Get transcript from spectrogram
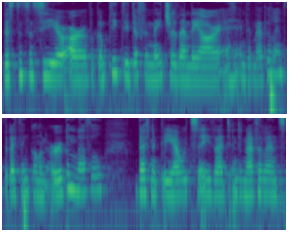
Distances here are of a completely different nature than they are uh, in the Netherlands. But I think on an urban level, definitely, I would say that in the Netherlands,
